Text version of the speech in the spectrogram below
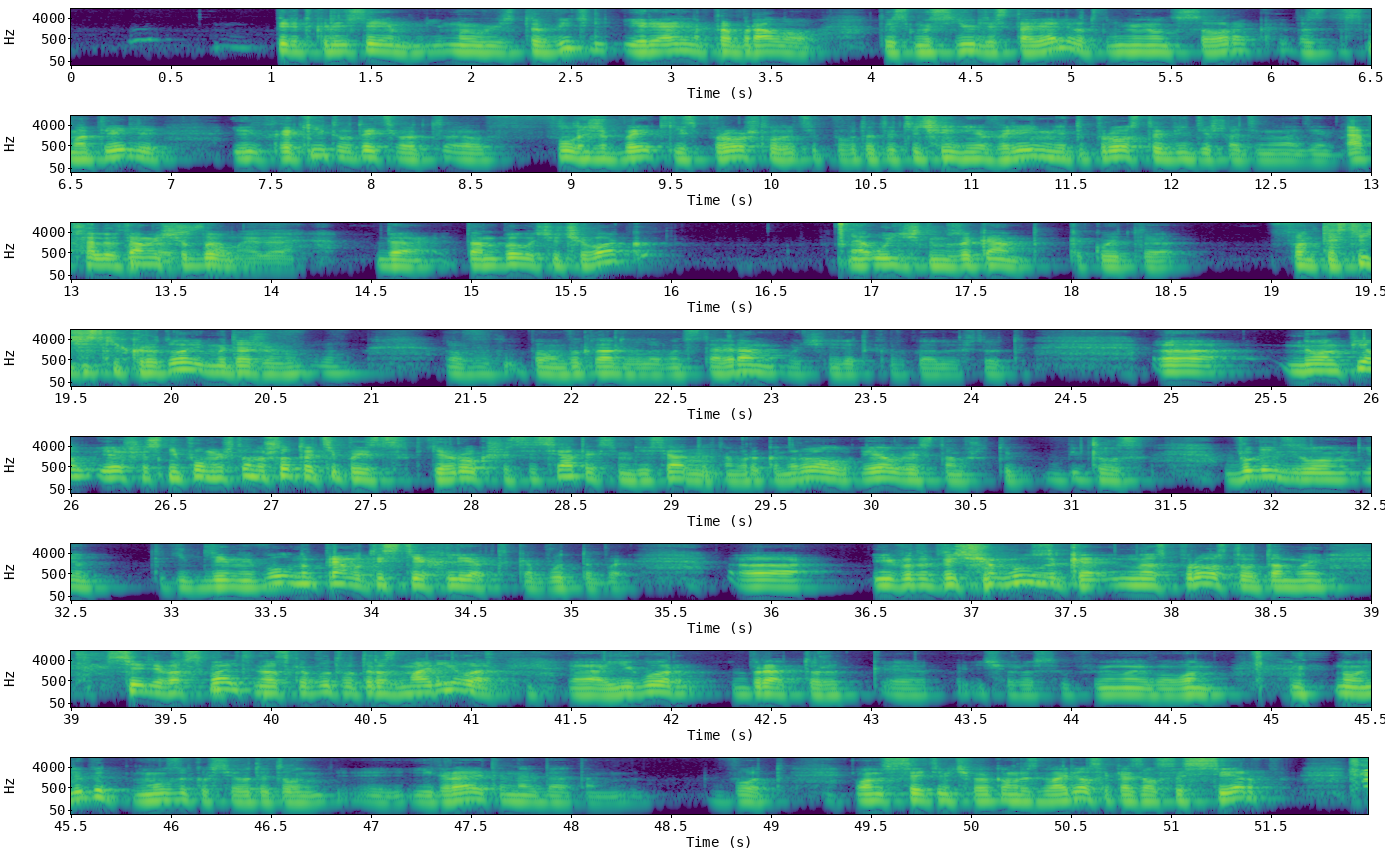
перед Колизеем мы это увидели, и реально пробрало. То есть мы с Юлей стояли вот минут 40, смотрели, и какие-то вот эти вот э, флешбеки из прошлого, типа вот это течение времени, ты просто видишь один на один. Абсолютно. И там еще был, самое, да. Да, там был еще чувак, э, уличный музыкант какой-то фантастически крутой. Мы даже, по-моему, выкладывал в Инстаграм, очень редко выкладываю что-то. Э, но он пел, я сейчас не помню что, но что-то типа из рок 60-х, 70-х, mm. там рок-н-ролл, Элвис, там что-то, Битлз. Выглядел он, я, такие длинные волосы, ну прям вот из тех лет, как будто бы. Э, и вот эта еще музыка, нас просто вот там мы сели в асфальте, нас как будто вот разморило. Э, Егор, брат тоже, э, еще раз упомяну его, он, ну, он любит музыку, все вот это он играет иногда там, вот. Он с этим чуваком разговаривался, оказался серб,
